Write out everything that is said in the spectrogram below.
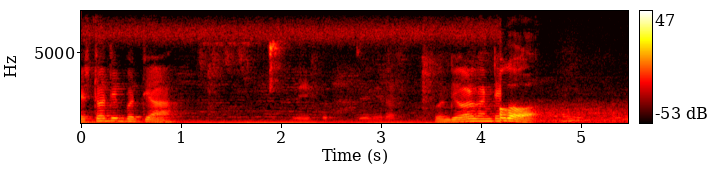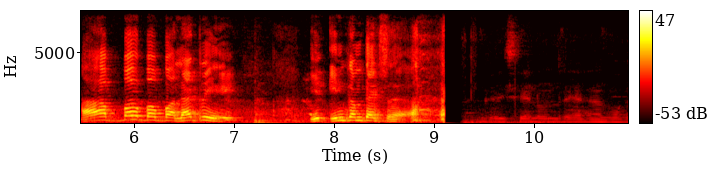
ಎಷ್ಟೊತ್ತಿಗೆ ಬರ್ತೀಯಾ? ಒಂದು ಏಳು ಗಂಟೆ ಅಬ್ಬಬ್ಬಬ್ಬ ಲ್ಯಾಟ್ರಿ. Income tax. ಗೈಸ್ ಏನು ಅಂದರೆ ನನ್ನ ಮಗ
